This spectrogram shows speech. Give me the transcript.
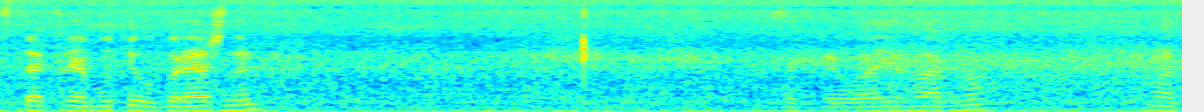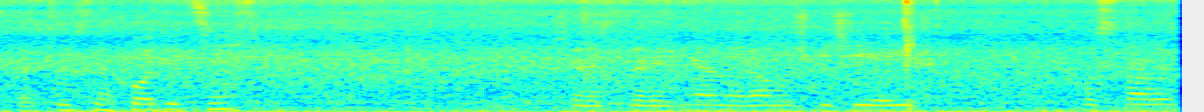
Ось так треба бути обережним. Закриваю гарно. Матка тут знаходиться. Ще раз перегляну рамочки, чи я їх поставив,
